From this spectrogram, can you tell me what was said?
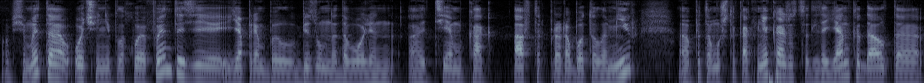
В общем, это очень неплохое фэнтези. Я прям был безумно доволен э, тем, как автор проработала мир, э, потому что, как мне кажется, для Янка Далта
